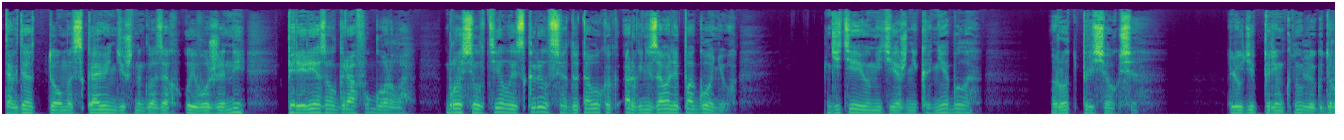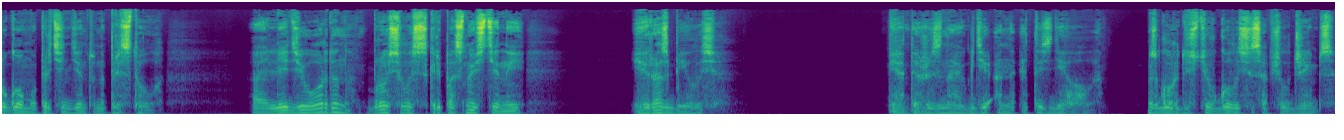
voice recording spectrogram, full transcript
Тогда Томас Кавендиш на глазах у его жены перерезал графу горло, бросил тело и скрылся до того, как организовали погоню. Детей у мятежника не было, род пресекся. Люди примкнули к другому претенденту на престол. А леди Орден бросилась с крепостной стены и разбилась. «Я даже знаю, где она это сделала», — с гордостью в голосе сообщил Джеймс.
